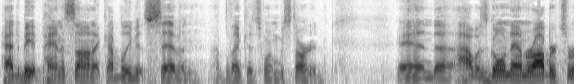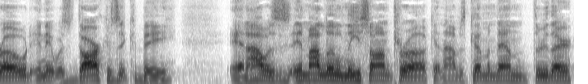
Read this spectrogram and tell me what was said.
Had to be at Panasonic, I believe it's seven. I think that's when we started. And uh, I was going down Roberts Road, and it was dark as it could be. And I was in my little Nissan truck, and I was coming down through there,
